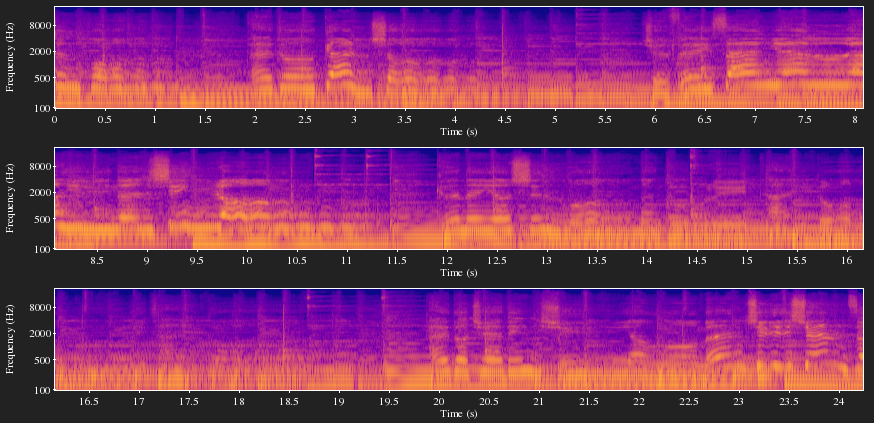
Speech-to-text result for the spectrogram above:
生活，太多感受，却非三言两语能形容。可能有时我们顾虑太多，太多决定需要我们去选择，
